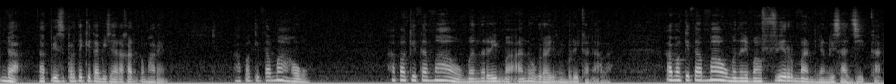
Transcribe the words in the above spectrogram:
Tidak, tapi seperti kita bicarakan kemarin. Apa kita mau? Apa kita mau menerima anugerah yang diberikan Allah? Apa kita mau menerima firman yang disajikan?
